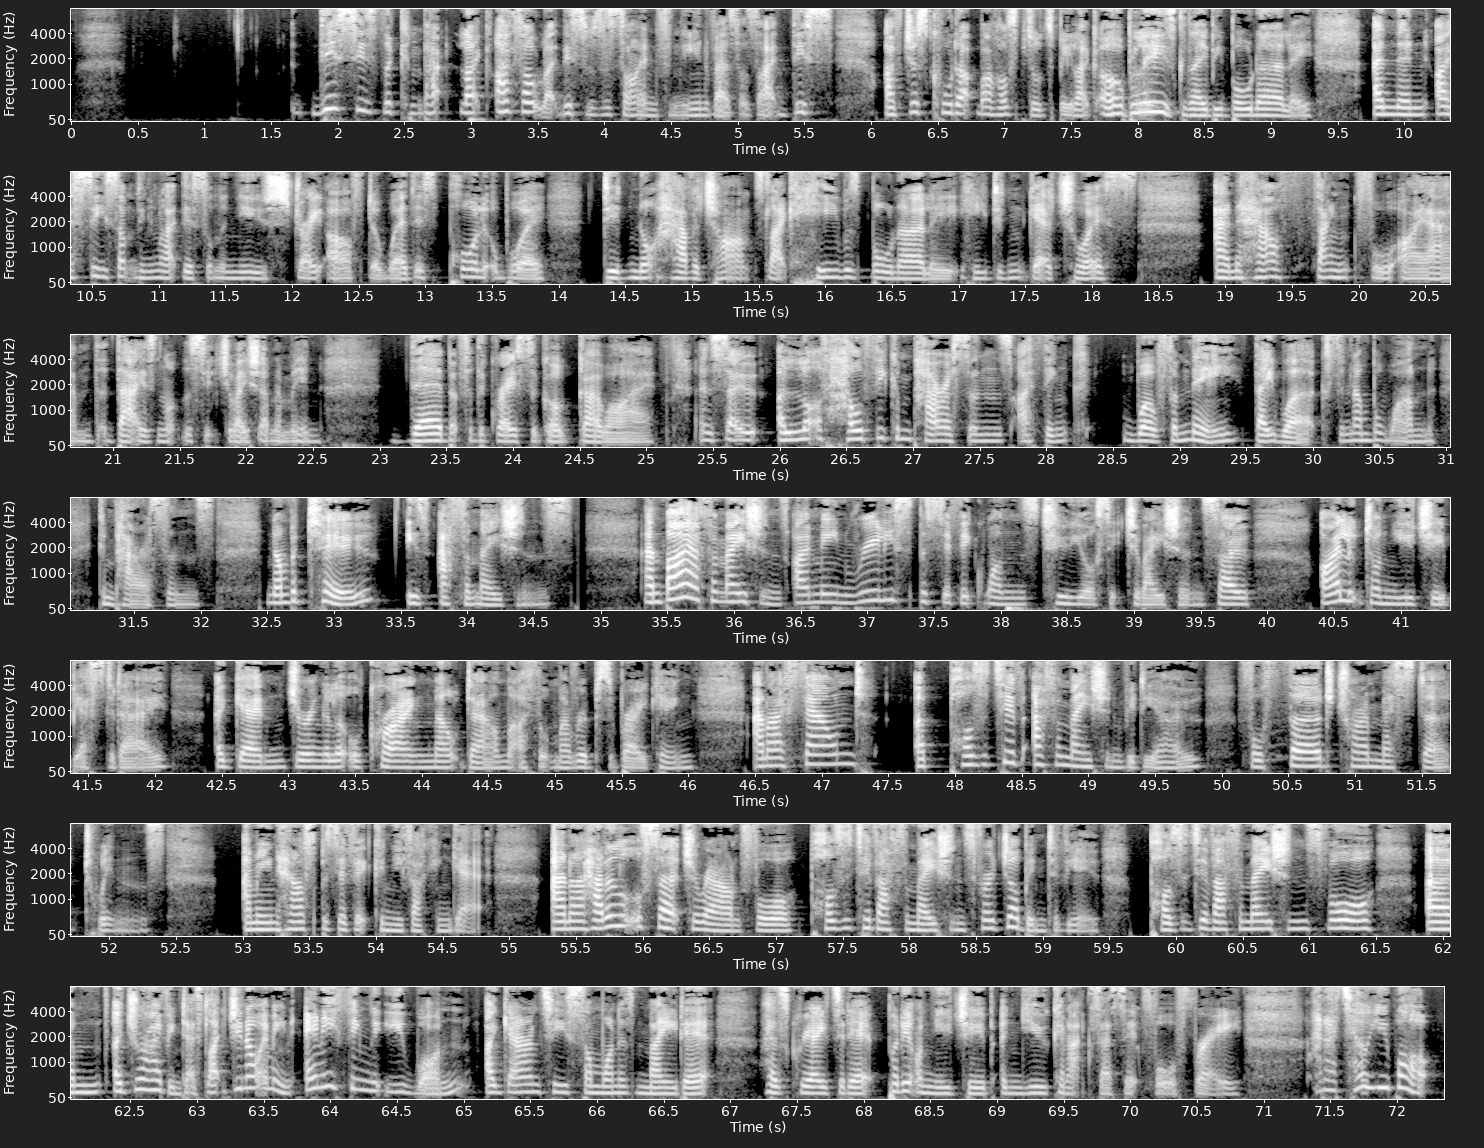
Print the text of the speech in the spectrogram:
this is the compar- like I felt like this was a sign from the universe. I was like, this. I've just called up my hospital to be like, oh please, can they be born early? And then I see something like this on the news straight after, where this poor little boy did not have a chance. Like he was born early, he didn't get a choice, and how thankful I am that that is not the situation I'm in there but for the grace of God go I. And so a lot of healthy comparisons, I think, well, for me, they work. So number one, comparisons. Number two is affirmations. And by affirmations, I mean really specific ones to your situation. So I looked on YouTube yesterday, again, during a little crying meltdown that I thought my ribs were breaking, and I found a positive affirmation video for third trimester twins. I mean, how specific can you fucking get? And I had a little search around for positive affirmations for a job interview, positive affirmations for um, a driving test. Like, do you know what I mean? Anything that you want, I guarantee someone has made it, has created it, put it on YouTube, and you can access it for free. And I tell you what,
